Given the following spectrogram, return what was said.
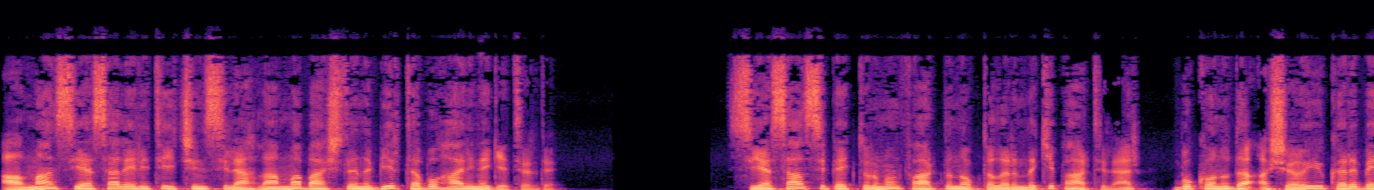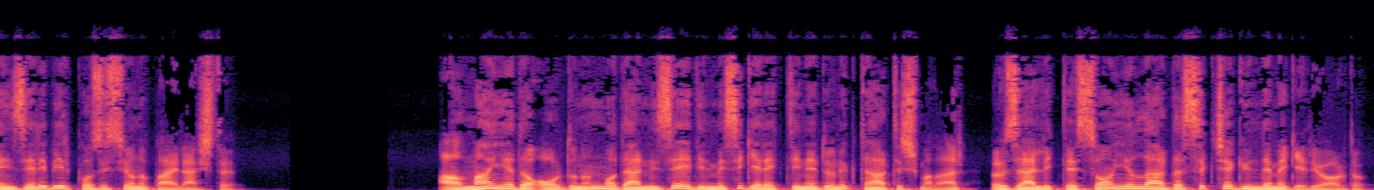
Alman siyasal eliti için silahlanma başlığını bir tabu haline getirdi. Siyasal spektrumun farklı noktalarındaki partiler, bu konuda aşağı yukarı benzeri bir pozisyonu paylaştı. Almanya'da ordunun modernize edilmesi gerektiğine dönük tartışmalar, özellikle son yıllarda sıkça gündeme geliyordu.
